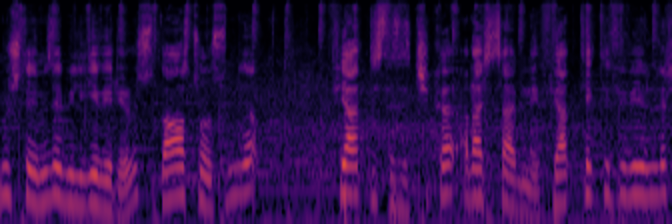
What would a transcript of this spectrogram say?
müşterimize bilgi veriyoruz. Daha sonrasında fiyat listesi çıkar. Araç sahibine fiyat teklifi verilir.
